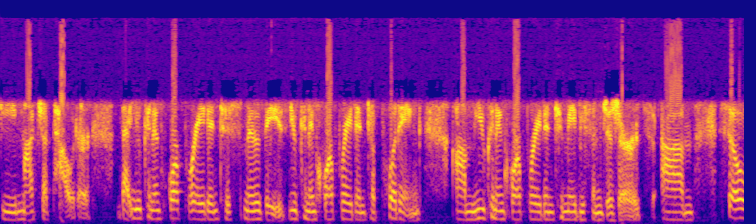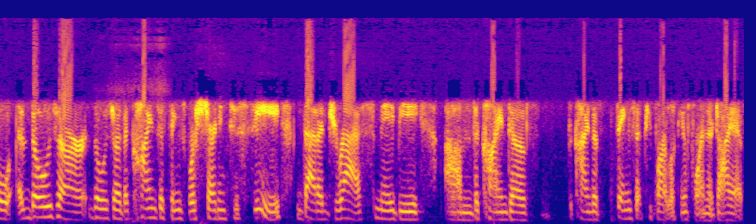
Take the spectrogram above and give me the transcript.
tea, matcha powder that you can incorporate into smoothies. You can incorporate into pudding. Um, you can incorporate into maybe some desserts. Um, so those are those are the kinds of things we're starting to see that address maybe um, the kind of the kind of things that people are looking for in their diet.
